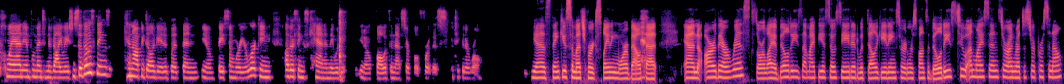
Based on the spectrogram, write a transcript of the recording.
plan, implement, and evaluation. So those things cannot be delegated but then you know based on where you're working other things can and they would you know fall within that circle for this particular role. Yes thank you so much for explaining more about that. And are there risks or liabilities that might be associated with delegating certain responsibilities to unlicensed or unregistered personnel?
